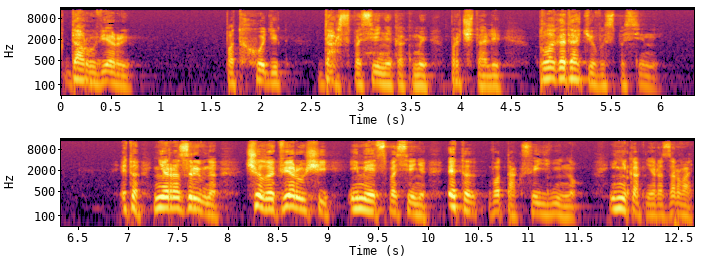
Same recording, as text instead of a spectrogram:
Дару веры подходит дар спасения, как мы прочитали. Благодатью вы спасены – это неразрывно. Человек верующий имеет спасение. Это вот так соединено. И никак не разорвать.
